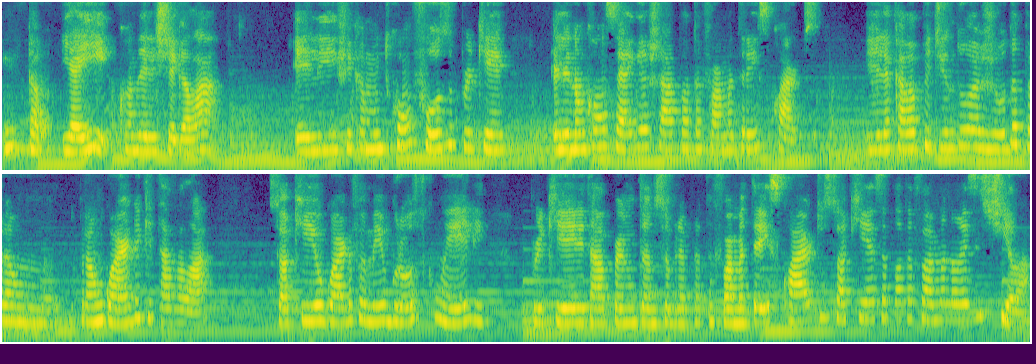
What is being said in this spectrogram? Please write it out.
Então, e aí, quando ele chega lá, ele fica muito confuso porque ele não consegue achar a plataforma 3 quartos. E ele acaba pedindo ajuda para um, pra um guarda que tava lá. Só que o guarda foi meio grosso com ele, porque ele tava perguntando sobre a plataforma 3 quartos, só que essa plataforma não existia lá.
